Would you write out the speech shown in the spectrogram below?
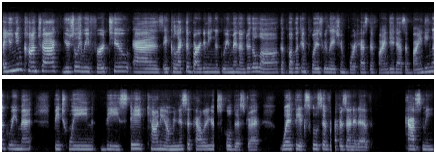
A union contract, usually referred to as a collective bargaining agreement under the law, the Public Employees Relation Board has defined it as a binding agreement between the state, county, or municipality or school district with the exclusive representative, AFSCME,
